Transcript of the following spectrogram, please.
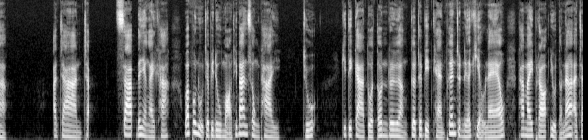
าก อาจารย์ทราบได้ยังไงคะ ว่าพวกหนูจะไปดูหมอที่บ้านทรงไทย จุกิติกาตัวต้นเรื่องเกือบจะบิดแขนเพื่อนจนเนื้อเขียวแล้วถ้าไม่เพราะอยู่ต่อหน้าอาจ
